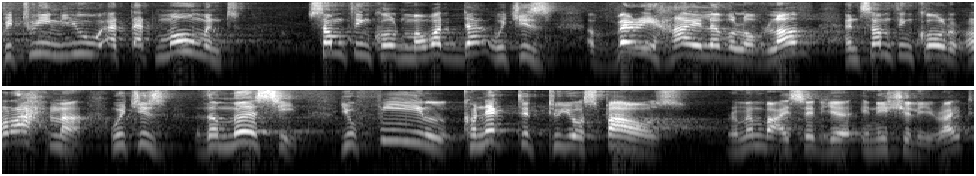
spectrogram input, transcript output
between you at that moment something called mawadda, which is a very high level of love, and something called rahma, which is the mercy. You feel connected to your spouse. Remember, I said here initially, right?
